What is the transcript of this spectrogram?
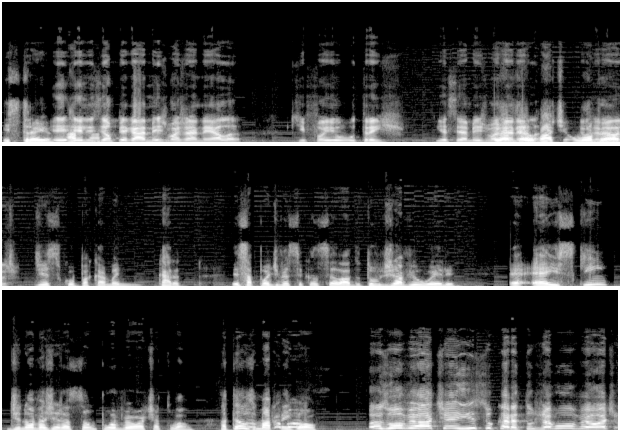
Estranho. E- Ah, eles tá. iam pegar a mesma janela que foi o 3. Ia ser a mesma O janela. Overwatch, o Uma janela Overwatch, desculpa, cara, mas, cara, essa porra devia ser cancelado. Tu já viu ele? É, é skin de nova geração pro Overwatch atual. Até os mapas é igual. Mas o Overwatch é isso, cara. Tu joga o Overwatch.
